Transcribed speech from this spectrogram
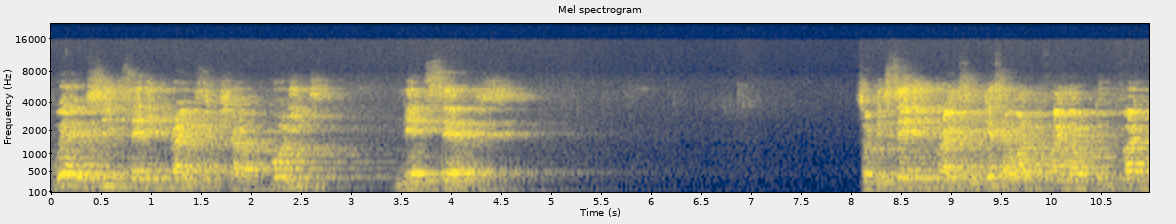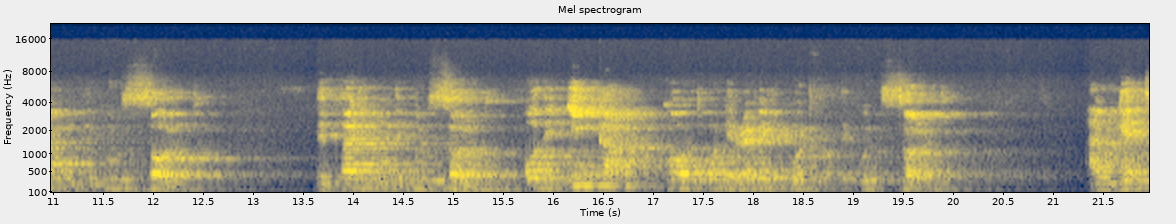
where you see selling price, we shall call it net sales. So the selling price, in case I want to find out the value of the goods sold, the value of the goods sold, or the income got, or the revenue got from the goods sold, I will get,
